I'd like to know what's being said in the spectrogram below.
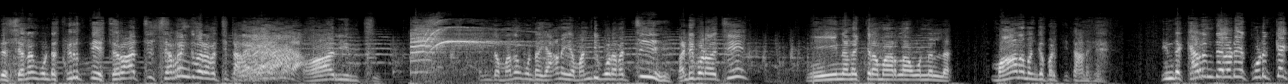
இந்த செனம் கொண்ட சிறுத்தையை சிராச்சு சிறங்கு வர வச்சுட்டாங்க. ஆறிருச்சு இந்த மதம் கொண்ட யானைய மண்டி போட வச்சு மண்டி போட வச்சு? நீ நினைக்கிற மாதிரிலாம் ஒண்ணு இல்ல. மானமங்க படுத்திட்டானுங்க. இந்த கருந்தலுடைய கொடுக்க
